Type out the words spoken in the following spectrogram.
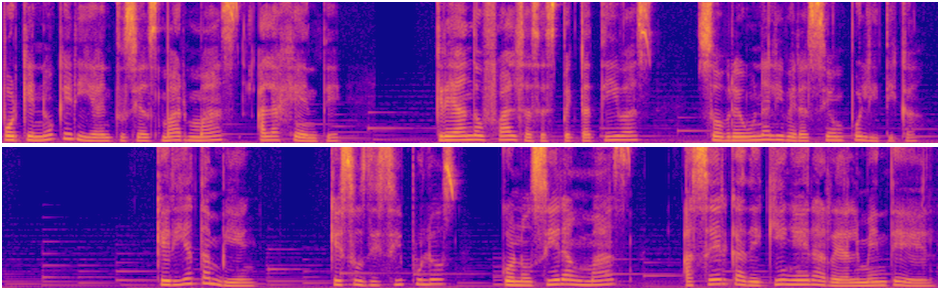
porque no quería entusiasmar más a la gente, creando falsas expectativas sobre una liberación política. Quería también que sus discípulos conocieran más acerca de quién era realmente Él.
